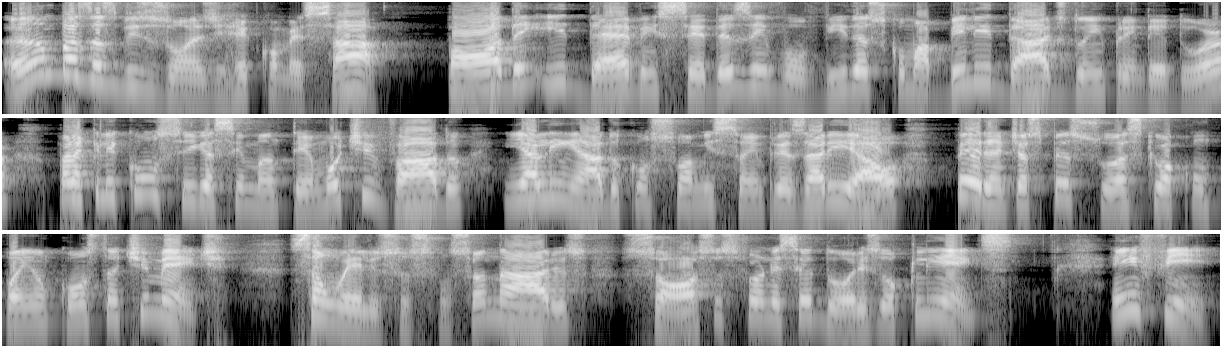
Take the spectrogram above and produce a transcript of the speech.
Ambas as visões de recomeçar podem e devem ser desenvolvidas como habilidades do empreendedor para que ele consiga se manter motivado e alinhado com sua missão empresarial perante as pessoas que o acompanham constantemente. São eles os funcionários, sócios, fornecedores ou clientes. Enfim,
